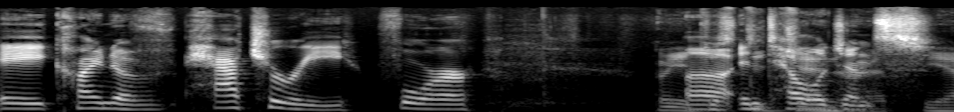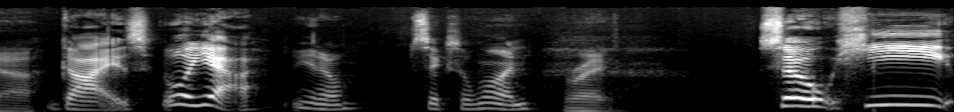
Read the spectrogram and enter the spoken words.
a kind of hatchery for Oh, yeah, uh, intelligence. Yeah, guys. Well, yeah, you know, 601. right. So he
